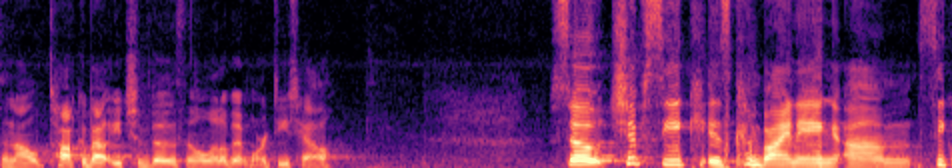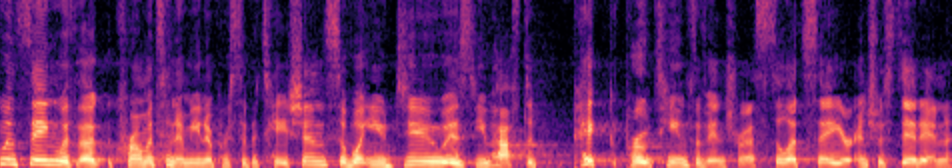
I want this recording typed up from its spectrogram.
And I'll talk about each of those in a little bit more detail. So ChIP-seq is combining um, sequencing with a chromatin immunoprecipitation. So what you do is you have to pick proteins of interest. So let's say you're interested in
